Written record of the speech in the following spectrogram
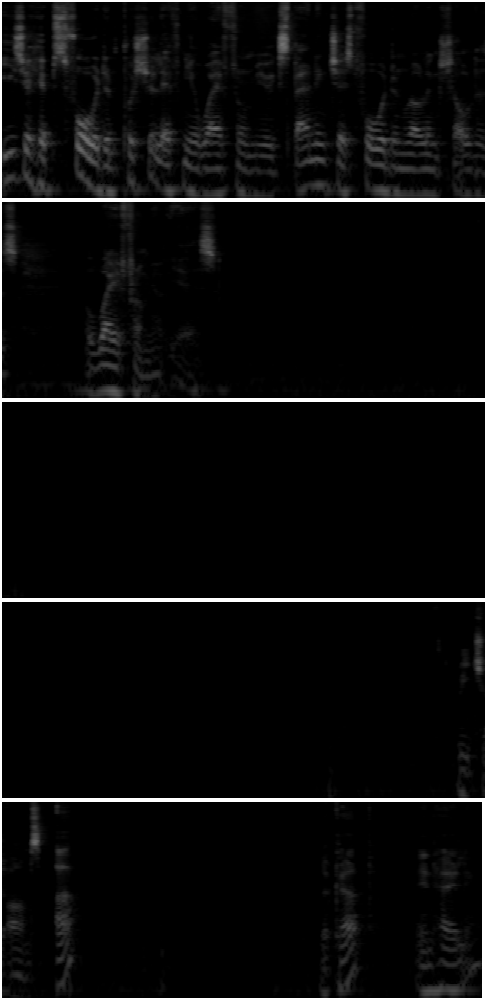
Ease your hips forward and push your left knee away from you, expanding chest forward and rolling shoulders away from your ears. Reach your arms up. Look up, inhaling.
